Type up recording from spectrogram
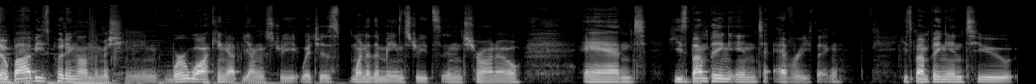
So Bobby's putting on the machine. We're walking up Yonge Street, which is one of the main streets in Toronto, and he's bumping into everything. He's bumping into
